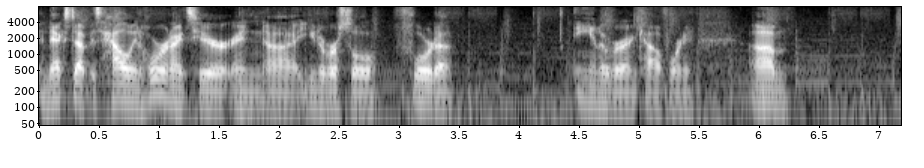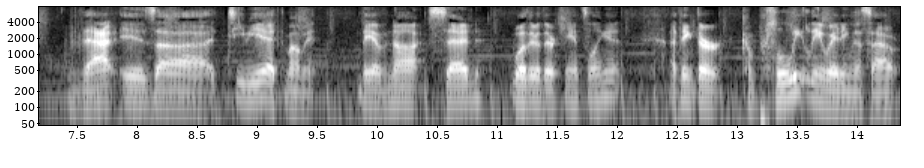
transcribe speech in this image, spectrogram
next up is Halloween Horror Nights here in uh, Universal, Florida, and over in California. Um, that is uh, TBA at the moment. They have not said whether they're canceling it. I think they're completely waiting this out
